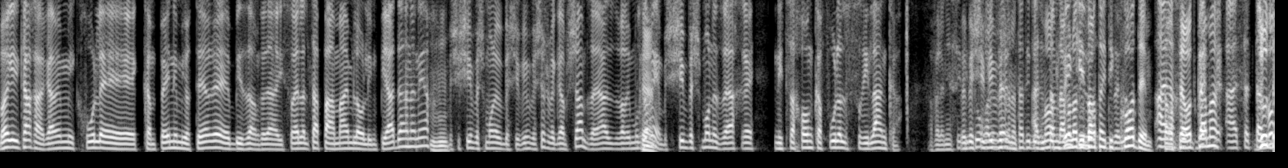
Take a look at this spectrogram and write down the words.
בוא נגיד ככה, גם אם ייקחו לקמפיינים יותר אה, ביזאריים, אתה יודע, ישראל עלתה פעמיים לאולימפיאדה נניח, מהמם. ב-68 וב-76, וגם שם זה היה דברים כן. מוזרים. ב-68 זה היה אחרי ניצחון כפול על סרי לנקה. אבל אני עשיתי טור על זה 76. ונתתי דוגמאות, למה לא כאילו, דיברת איתי לא- קודם? אתה אנחנו- רוצה עוד כמה? אתה תבוא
